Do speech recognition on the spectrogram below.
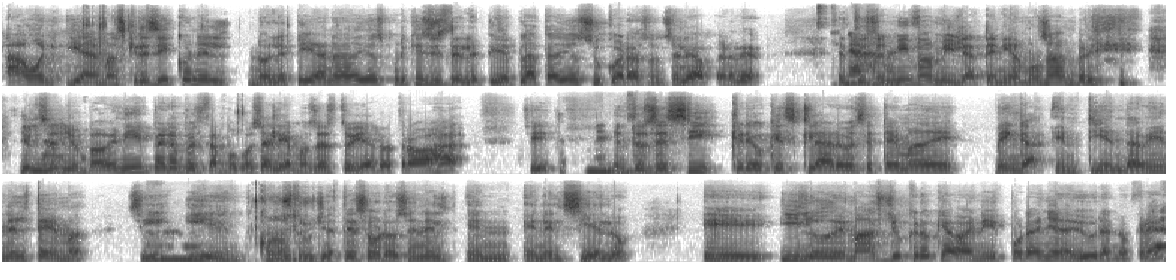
ah bueno y además crecí con el no le pidan a Dios porque si usted le pide plata a Dios su corazón se le va a perder entonces en mi familia teníamos hambre y el Señor va a venir, pero pues tampoco salíamos a estudiar o a trabajar, ¿sí? Entonces sí, creo que es claro ese tema de, venga, entienda bien el tema, ¿sí? Y construya tesoros en el, en, en el cielo eh, y lo demás yo creo que va a venir por añadidura, ¿no crees?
